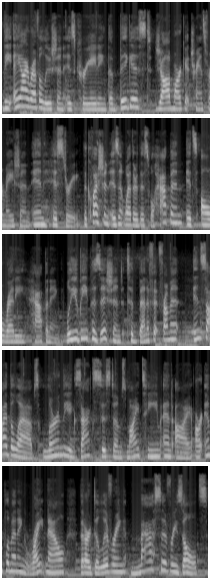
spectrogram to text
The AI revolution is creating the biggest job market transformation in history. The question isn't whether this will happen, it's already happening. Will you be positioned to benefit from it? Inside the labs, learn the exact systems my team and I are implementing right now that are delivering massive results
